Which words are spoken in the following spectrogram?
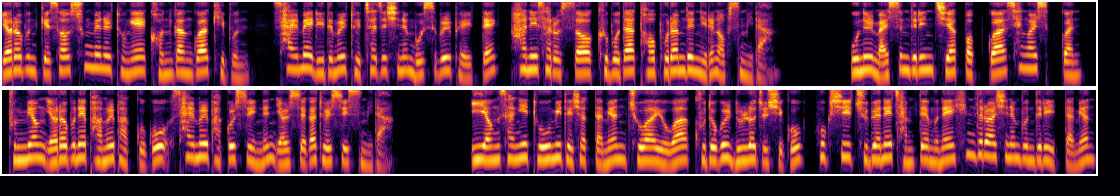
여러분께서 숙면을 통해 건강과 기분, 삶의 리듬을 되찾으시는 모습을 뵐 때 한의사로서 그보다 더 보람된 일은 없습니다. 오늘 말씀드린 지압법과 생활 습관, 분명 여러분의 밤을 바꾸고 삶을 바꿀 수 있는 열쇠가 될 수 있습니다. 이 영상이 도움이 되셨다면 좋아요와 구독을 눌러주시고 혹시 주변에 잠 때문에 힘들어하시는 분들이 있다면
